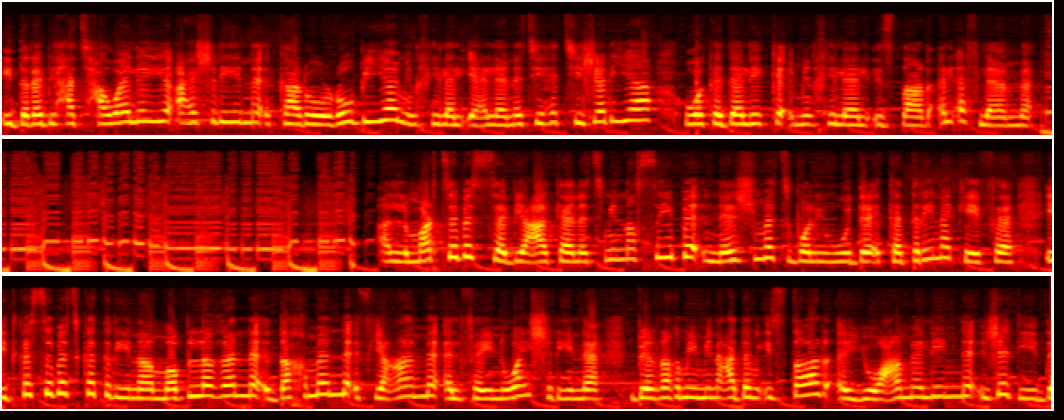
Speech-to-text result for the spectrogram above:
إذ ربحت حوالي 20 كرور روبية من خلال إعلاناتها التجارية وكذلك من خلال إصدار الأفلام. المرتبة السابعة كانت من نصيب نجمة بوليوود كاترينا كيف. إذ كسبت كاترينا مبلغا ضخما في عام 2020 بالرغم من عدم إصدار أي عمل جديد.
